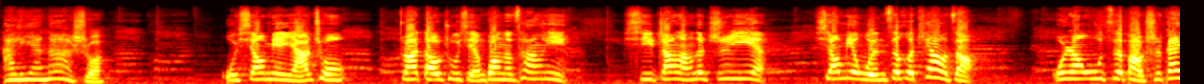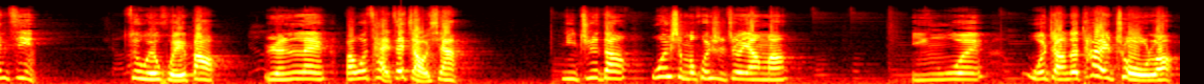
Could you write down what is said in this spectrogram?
阿丽亚娜说：“我消灭蚜虫，抓到处闲逛的苍蝇，吸蟑螂的汁液，消灭蚊子和跳蚤。我让屋子保持干净。作为回报，人类把我踩在脚下。你知道为什么会是这样吗？因为我长得太丑了，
